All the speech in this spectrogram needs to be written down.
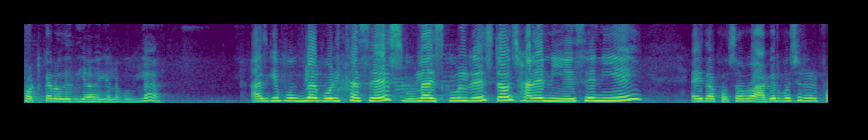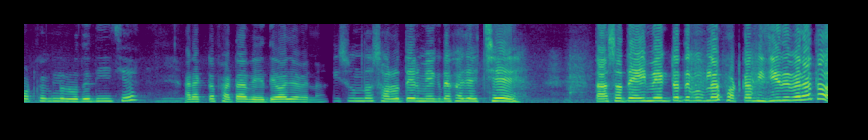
ফটকা রোদে দেওয়া হয়ে গেল বুগলা আজকে পুগলার পরীক্ষা শেষ পুগলা স্কুল ড্রেসটাও ছাড়ে নিয়ে এসে নিয়েই। এই দেখো, সব আগের বছরের ফটকাগুলো রোদে দিয়েছে, আর একটা ফাটাবে, দেওয়া যাবে না। কি সুন্দর শরতের মেঘ দেখা যাচ্ছে। তার সাথে এই মেঘটাতে বুবলার ফটকা ভিজিয়ে দেবে না তো?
